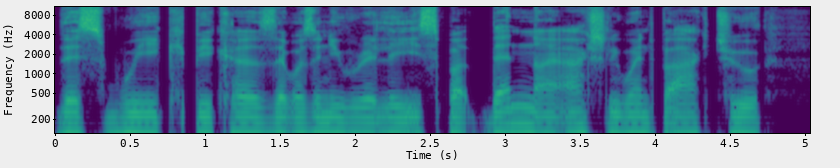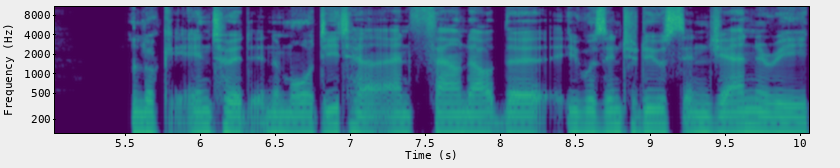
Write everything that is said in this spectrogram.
this week because there was a new release, but then I actually went back to look into it in more detail and found out that it was introduced in January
